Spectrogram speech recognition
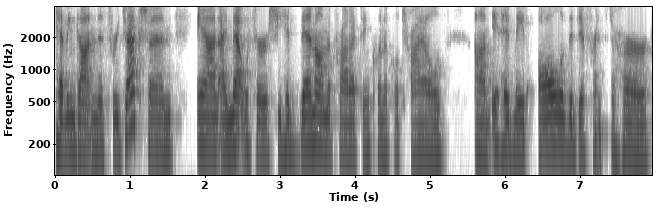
having gotten this rejection. And I met with her. She had been on the product in clinical trials. Um, it had made all of the difference to her.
